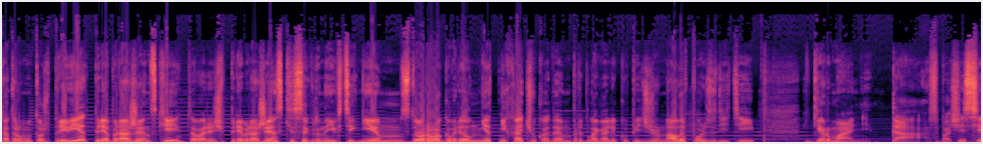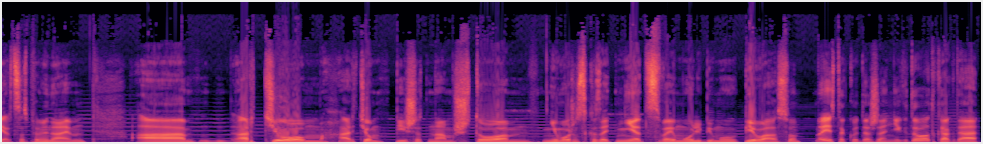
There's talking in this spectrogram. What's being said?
которому тоже привет, Преображенский, товарищ Преображенский, сыгранный Евстигнеем, здорово говорил «нет, не хочу», когда ему предлагали купить журналы в пользу детей Германии. Да, собачье сердце, вспоминаем. А, Артем, Артем пишет нам, что не может сказать нет своему любимому пивасу. Но есть такой даже анекдот, когда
